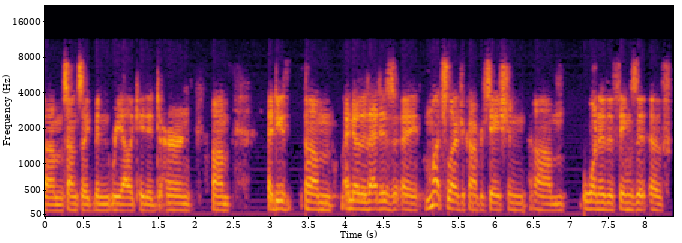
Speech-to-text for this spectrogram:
um, sounds like been reallocated to Hearn. Um, I do um, I know that that is a much larger conversation. Um, one of the things that of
